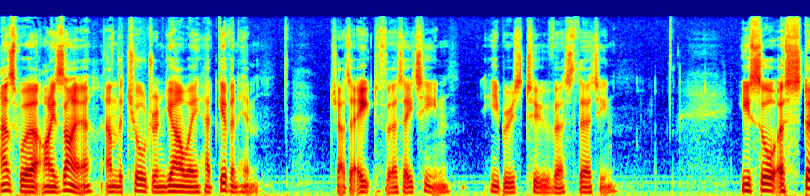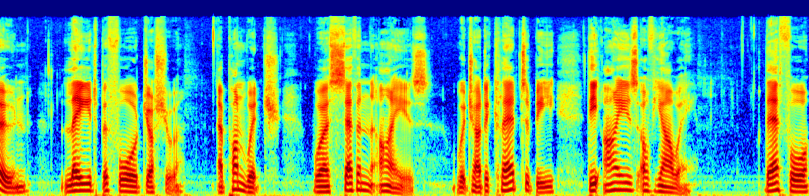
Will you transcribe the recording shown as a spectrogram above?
as were Isaiah and the children Yahweh had given him chapter 8, verse 18, Hebrews 2, verse 13. He saw a stone laid before Joshua, upon which were seven eyes, which are declared to be the eyes of Yahweh. Therefore,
